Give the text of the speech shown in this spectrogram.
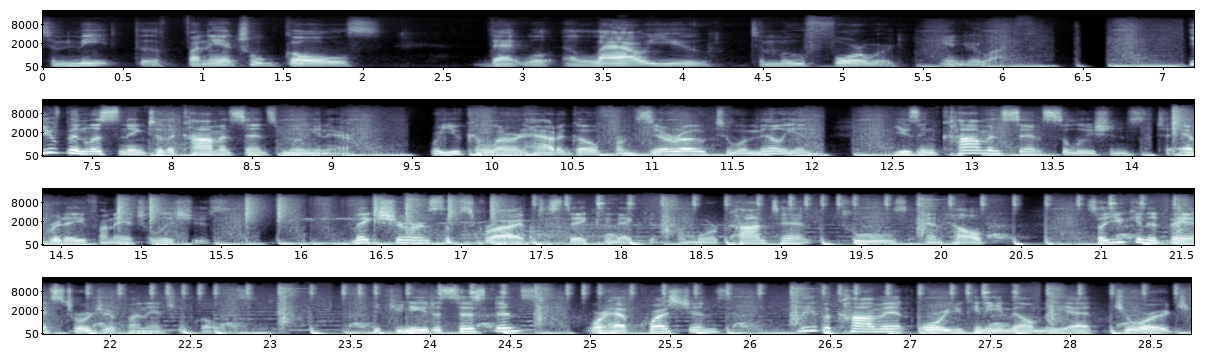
to meet the financial goals that will allow you to move forward in your life. You've been listening to The Common Sense Millionaire, where you can learn how to go from zero to a million using common sense solutions to everyday financial issues. Make sure and subscribe to stay connected for more content, tools, and help so you can advance towards your financial goals. If you need assistance or have questions, leave a comment or you can email me at george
